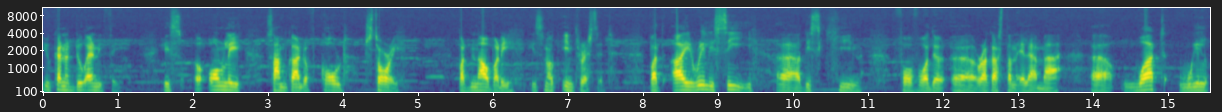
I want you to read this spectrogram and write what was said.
you cannot do anything. It's only some kind of cold story, but nobody is not interested. But I really see uh, this keen for, for the uh, Rakastan elämää, uh, what will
